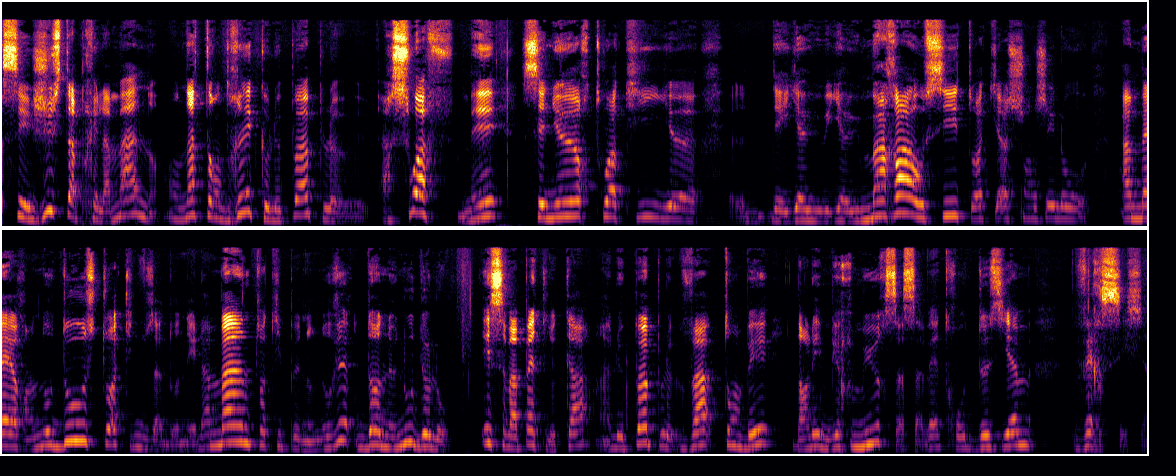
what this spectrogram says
c'est juste après la manne, on attendrait que le peuple a soif. Mais Seigneur, toi qui... Euh, il y, a eu, Mara aussi, toi qui as changé l'eau amère en eau douce, toi qui nous as donné la manne, toi qui peux nous nourrir, donne-nous de l'eau. Et ça va pas être le cas. Hein. Le peuple va tomber dans les murmures. Ça, ça va être au deuxième verset.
